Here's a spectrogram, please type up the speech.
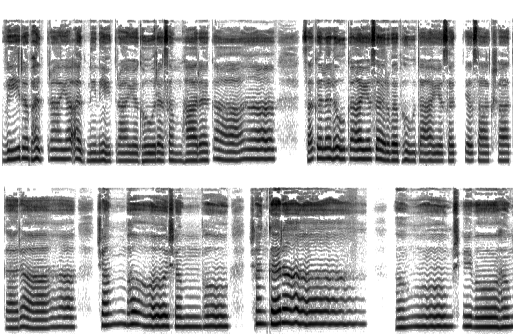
वीरभद्राय अग्निनेत्राय घोरसंहारका, सकललोकाय सर्वभूताय सत्यसाक्षात्कारा। शम्भो शम्भो शङ्करा ॐ शिवोऽहं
